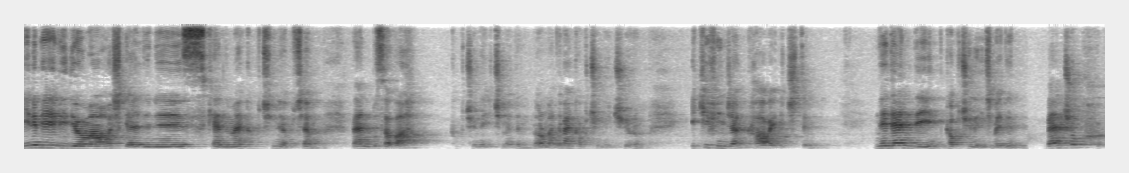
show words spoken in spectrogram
Yeni bir videoma hoş geldiniz. Kendime cappuccino yapacağım. Ben bu sabah cappuccino içmedim. Normalde ben cappuccino içiyorum. İki fincan kahve içtim. Neden deyin cappuccino içmedin? Ben çok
